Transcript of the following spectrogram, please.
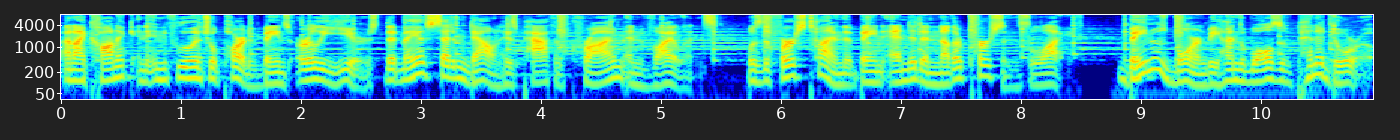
An iconic and influential part of Bane's early years that may have set him down his path of crime and violence was the first time that Bane ended another person's life. Bane was born behind the walls of Peña Duro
